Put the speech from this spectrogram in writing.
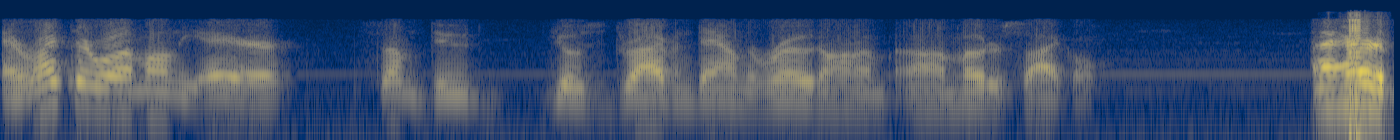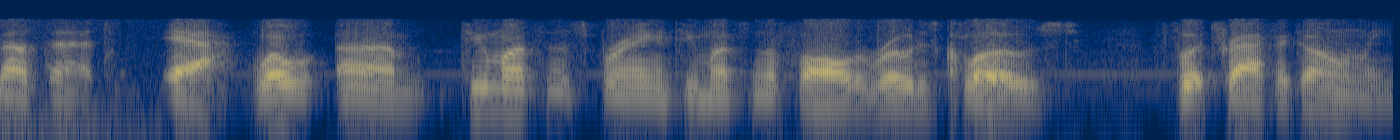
and right there while I'm on the air, some dude goes driving down the road on a, on a motorcycle. I heard about that. Yeah. Well, um, two months in the spring and two months in the fall, the road is closed. Foot traffic only.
